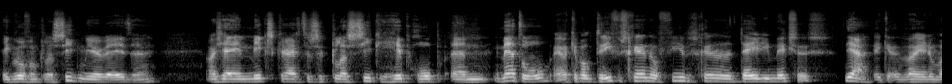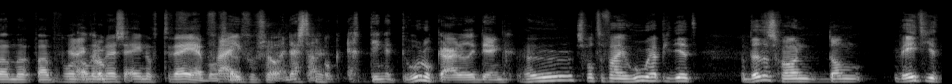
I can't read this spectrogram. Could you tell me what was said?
Ik wil van klassiek meer weten. Als jij een mix krijgt tussen klassiek, hip-hop en metal... Ja, ik heb ook drie verschillende of vier verschillende daily mixes. Ja, Ik, waar, je, waar, waar bijvoorbeeld Ja, andere mensen één of twee hebben. Of vijf of zo. En daar staan ook echt dingen door elkaar dat ik denk... zo. Huh? Spotify, hoe heb je dit? Want dat is gewoon, dan weet je het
